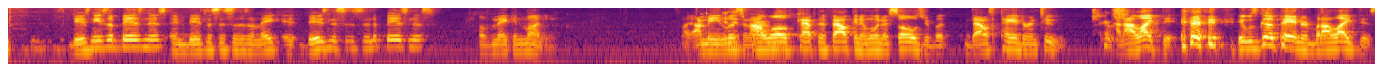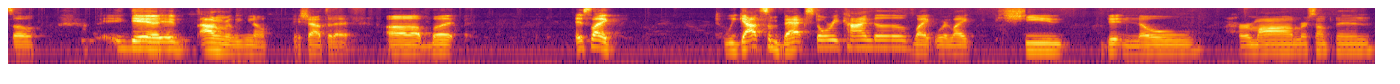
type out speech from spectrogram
Disney's a business, and businesses is a make it businesses in the business of making money. Like I mean, And listen, I Pride love Captain Falcon and Winter Soldier, but that was pandering too, and I liked it. it was good pandering, but I liked it. So yeah, it, I don't really, you know, shout out to that. Uh, but it's like we got some backstory, kind of like where like she didn't know her mom or something,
